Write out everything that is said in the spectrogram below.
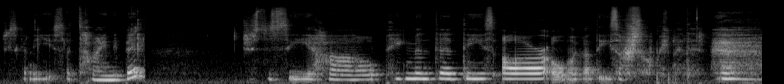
Just going to use a tiny bit just to see how pigmented these are. Oh my god, these are so pigmented.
